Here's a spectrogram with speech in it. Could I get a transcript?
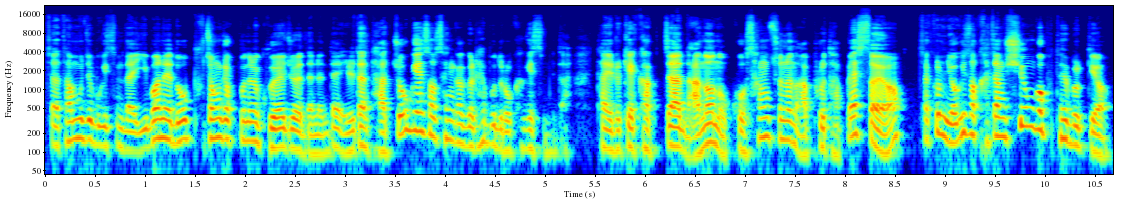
자, 다음 문제 보겠습니다. 이번에도 부정적분을 구해줘야 되는데 일단 다 쪼개서 생각을 해보도록 하겠습니다. 다 이렇게 각자 나눠놓고 상수는 앞으로 다 뺐어요. 자, 그럼 여기서 가장 쉬운 것부터 해볼게요.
